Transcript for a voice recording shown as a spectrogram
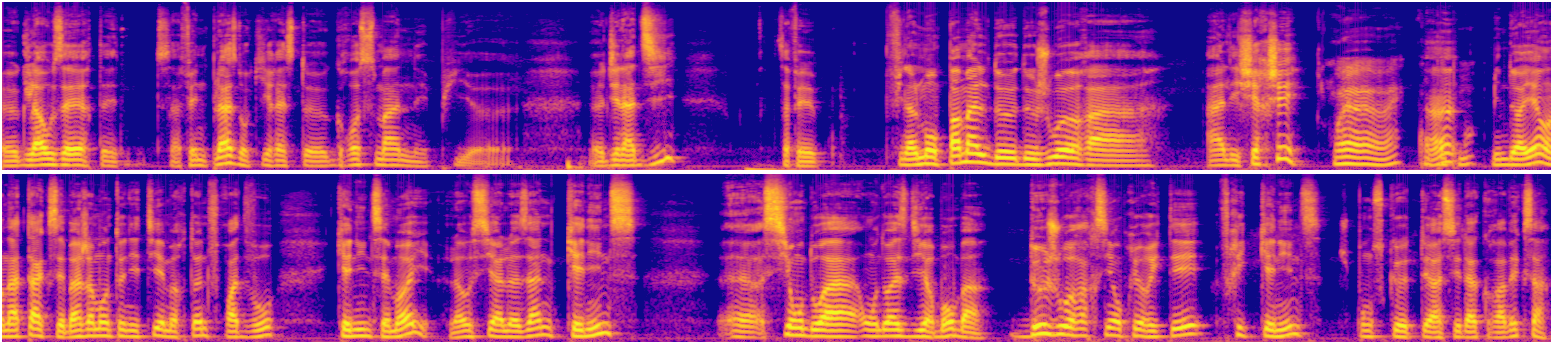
euh, Glauser, ça fait une place, donc il reste euh, Grossman et puis euh, euh, Genadzi. Ça fait finalement pas mal de, de joueurs à, à aller chercher. Ouais, ouais, ouais, Hein complètement. Mine de rien, en attaque, c'est Benjamin Tonetti, Emerton, Froidevaux, Kenins et Moy. Là aussi à Lausanne, Kenins. euh, si on doit, on doit se dire, bon, ben, deux joueurs Arcy en priorité, Frick Kenins, je pense que tu es assez d'accord avec ça.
